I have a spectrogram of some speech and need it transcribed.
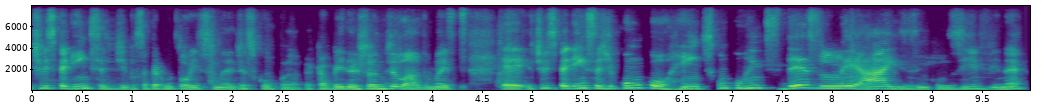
Eu tive experiência de, você perguntou isso, né? Desculpa, acabei deixando de lado, mas é, eu tive experiências de concorrentes, concorrentes desleais, inclusive, né?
